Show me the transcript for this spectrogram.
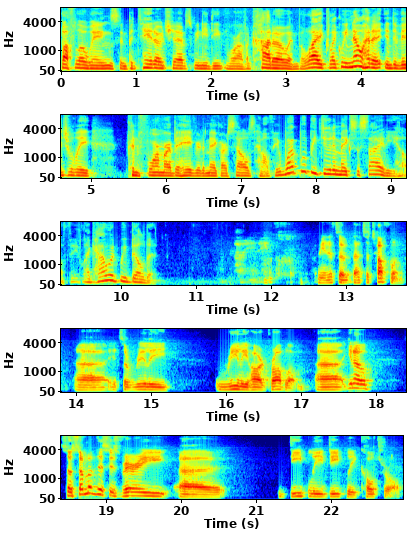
buffalo wings and potato chips we need to eat more avocado and the like like we know how to individually conform our behavior to make ourselves healthy. What would we do to make society healthy? Like, how would we build it? I mean, it's a that's a tough one. Uh, it's a really, really hard problem. Uh, you know, so some of this is very uh, deeply, deeply cultural,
